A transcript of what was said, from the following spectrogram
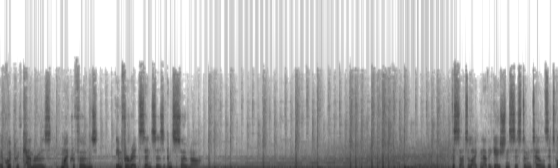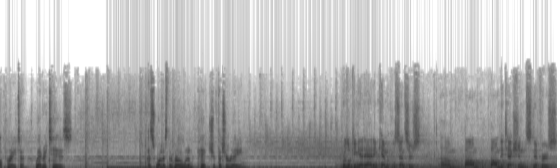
equipped with cameras, microphones, infrared sensors and sonar. The satellite navigation system tells its operator where it is, well as the roll and pitch of the terrain. We're looking at adding chemical sensors, um, bomb, bomb detection sniffers,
